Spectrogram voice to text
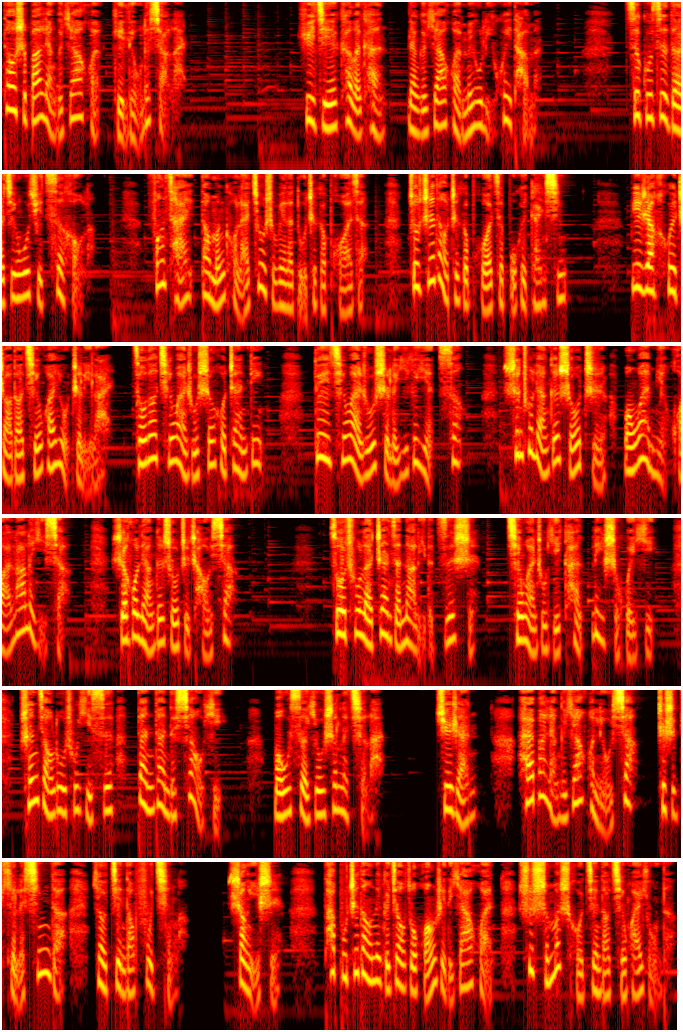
倒是把两个丫鬟给留了下来。玉洁看了看两个丫鬟，没有理会他们，自顾自的进屋去伺候了。方才到门口来，就是为了堵这个婆子，就知道这个婆子不会甘心。必然会找到秦怀勇这里来，走到秦婉如身后站定，对秦婉如使了一个眼色，伸出两根手指往外面划拉了一下，然后两根手指朝下，做出了站在那里的姿势。秦婉如一看，立时回忆，唇角露出一丝淡淡的笑意，眸色幽深了起来，居然还把两个丫鬟留下，这是铁了心的要见到父亲了。上一世，他不知道那个叫做黄蕊的丫鬟是什么时候见到秦怀勇的，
